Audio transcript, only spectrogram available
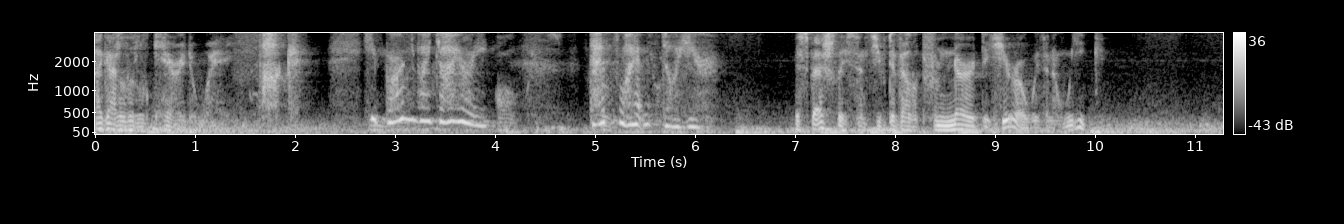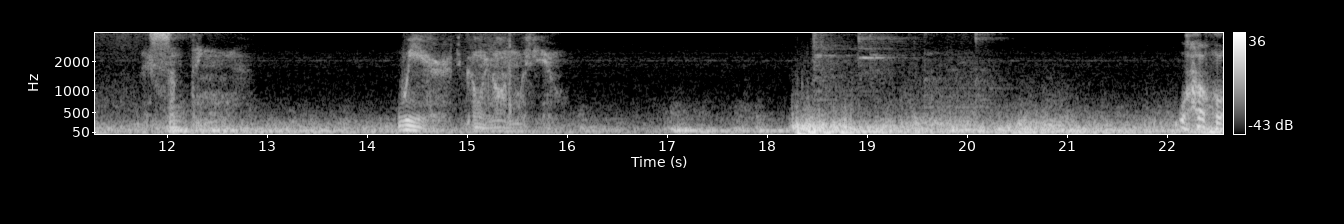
I got a little carried away. Fuck. He burned my diary. Always. That's why I'm still here. Especially since you've developed from nerd to hero within a week. There's something weird going on with you. Whoa!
